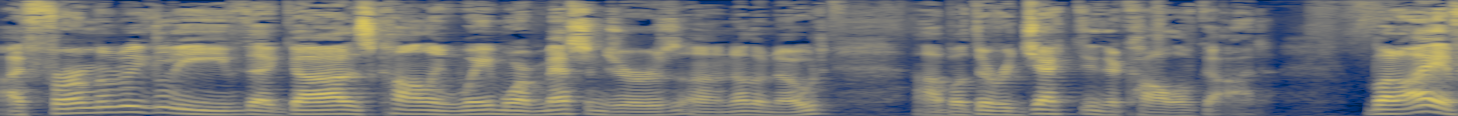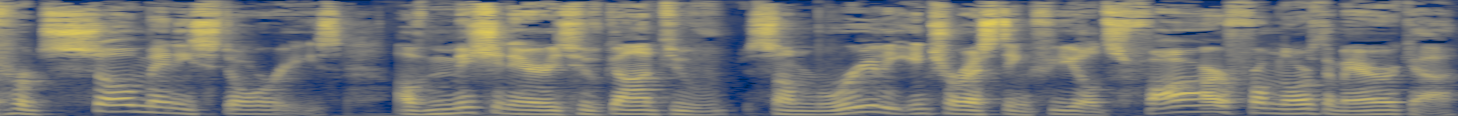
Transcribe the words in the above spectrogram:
I firmly believe that God is calling way more messengers, another note, uh, but they're rejecting the call of God. But I have heard so many stories of missionaries who've gone to some really interesting fields far from North America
